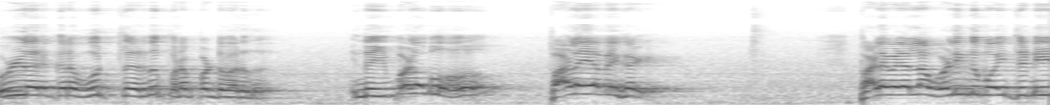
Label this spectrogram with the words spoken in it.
உள்ள இருக்கிற ஊற்றுல இருந்து புறப்பட்டு வருது. இந்த இவ்வளவும் பழையவைகள். பழையவைகளெல்லாம் ஒளிந்து போயிட்டு நீ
